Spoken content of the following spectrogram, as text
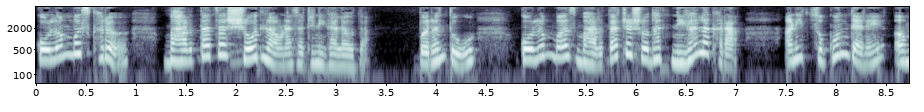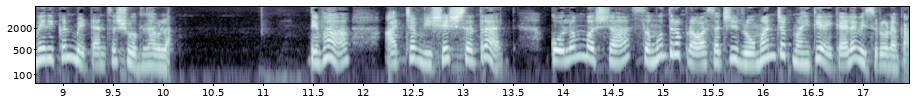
कोलंबस खरं भारताचा शोध लावण्यासाठी निघाला होता. परंतु कोलंबस भारताच्या शोधात निघाला खरा आणि चुकून त्याने अमेरिकन बेटांचा शोध लावला. तेव्हा आजच्या विशेष सत्रात कोलंबसच्या समुद्र प्रवासाची रोमांचक माहिती ऐकायला विसरू नका.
